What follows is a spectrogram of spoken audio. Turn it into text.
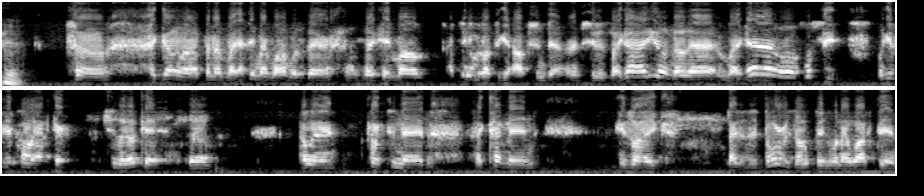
Yeah. So I go up, and I'm like, I think my mom was there. I was like, hey, mom, I think I'm about to get optioned down. And she was like, ah, you don't know that. I'm like, ah, well, we'll see. I'll give you a call after. She's like, okay. So I went, and talked to Ned. I come in. He's like, I, the door was open when I walked in.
